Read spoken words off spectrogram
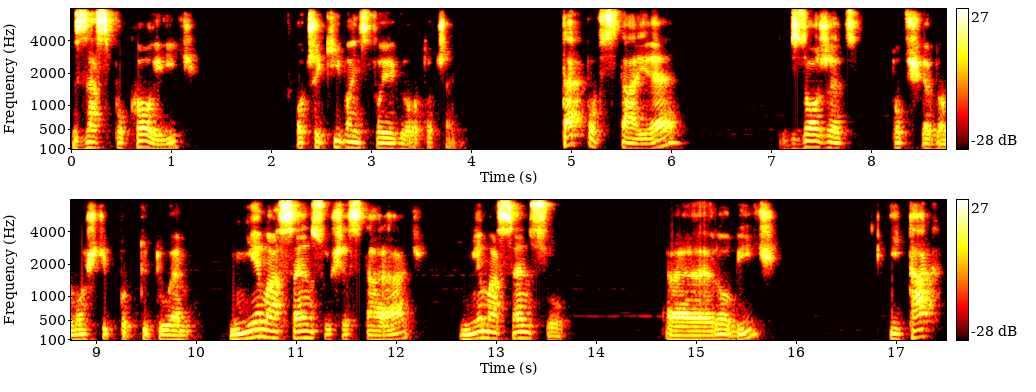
zaspokoić oczekiwań swojego otoczenia. Tak powstaje wzorzec podświadomości pod tytułem Nie ma sensu się starać, nie ma sensu robić, i tak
